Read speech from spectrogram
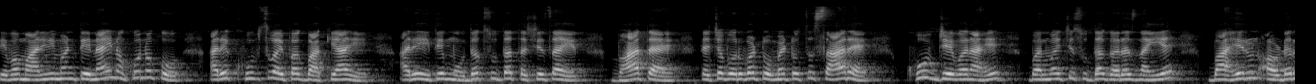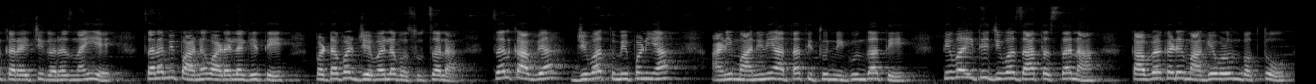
तेव्हा मानिनी म्हणते नाही नको नको. अरे खूप स्वयंपाक बाकी आहे. अरे इथे मोदकसुद्धा तसेच आहेत. भात आहे. त्याच्याबरोबर टोमॅटोचं सार आहे. खूप जेवण आहे. बनवायची सुद्धा गरज नाही आहे बाहेरून ऑर्डर करायची गरज नाही आहे चला मी पानं वाढायला घेते. पटापट जेवायला बसू. चला. चल काव्या. जीवा तुम्ही पण या. आणि मानिनी आता तिथून निघून जाते. तेव्हा इथे जीवा जात असताना काव्याकडे मागे वळून बघतो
